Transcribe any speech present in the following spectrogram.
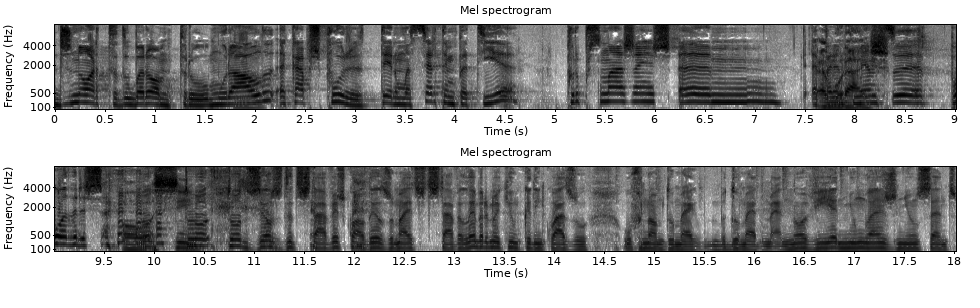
desnorte do barómetro moral, hum. acabes por ter uma certa empatia por personagens um, aparentemente podres. Oh, to, todos eles detestáveis, qual deles o mais detestável? Lembra-me aqui um bocadinho quase o, o fenómeno do, Mag, do Mad Men. Não havia nenhum anjo, nenhum santo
